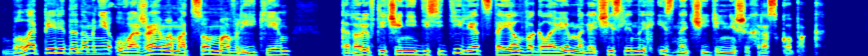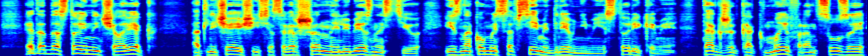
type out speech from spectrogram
была передана мне уважаемым отцом Маврикием, который в течение десяти лет стоял во главе многочисленных и значительнейших раскопок. Этот достойный человек, отличающийся совершенной любезностью и знакомый со всеми древними историками, так же, как мы, французы,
